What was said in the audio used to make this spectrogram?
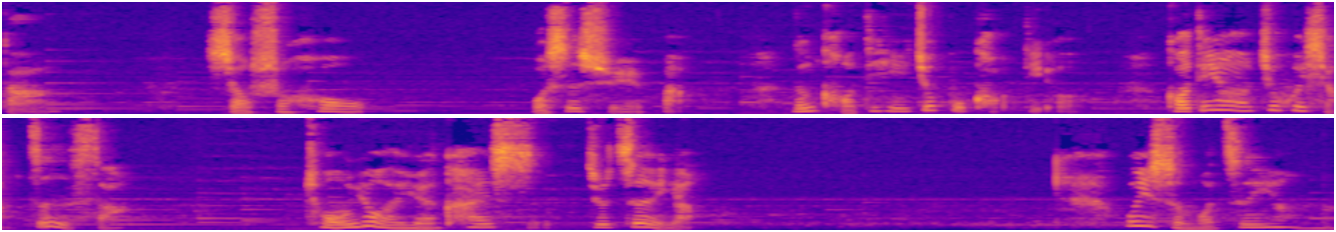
答。小时候，我是学霸，能考第一就不考第二，考第二就会想自杀。从幼儿园开始就这样。为什么这样呢？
